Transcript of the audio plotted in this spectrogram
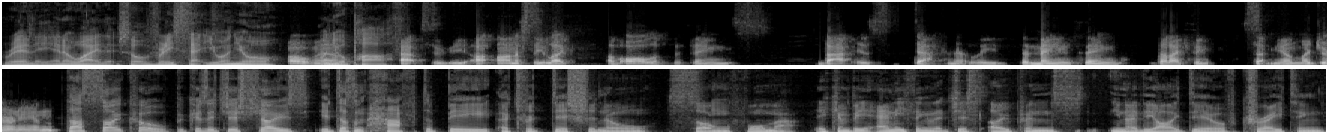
really, in a way that sort of really set you on your oh man, on your path. absolutely. Uh, honestly, like of all of the things, that is definitely the main thing that I think set me on my journey. And That's so cool because it just shows it doesn't have to be a traditional song format. It can be anything that just opens, you know, the idea of creating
